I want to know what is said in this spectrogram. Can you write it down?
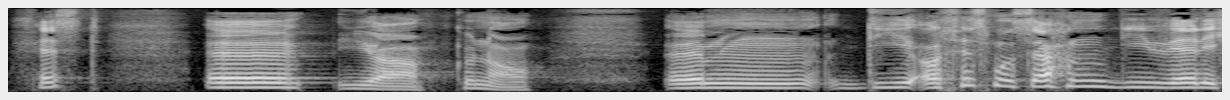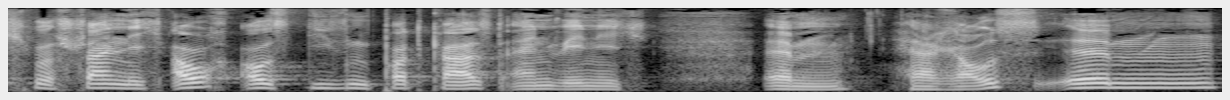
fest. Äh, ja, genau. Ähm, die Autismus-Sachen, die werde ich wahrscheinlich auch aus diesem Podcast ein wenig ähm, herausnehmen.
